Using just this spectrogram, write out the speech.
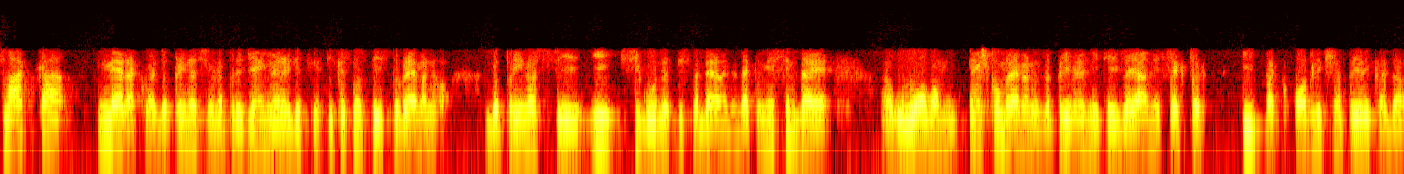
svaka mera koja doprinosi unapređenju energetske efikasnosti istovremeno doprinosi i sigurnosti snabdevanja. Dakle, mislim da je u ovom teškom vremenu za privrednike i za javni sektor ipak odlična prilika da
